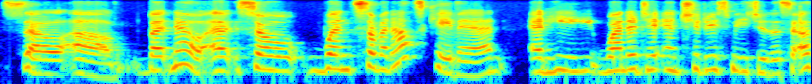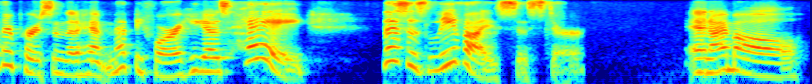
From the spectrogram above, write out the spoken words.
So, um, but no, uh, so when someone else came in and he wanted to introduce me to this other person that I hadn't met before, he goes, Hey, this is Levi's sister. And I'm all,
